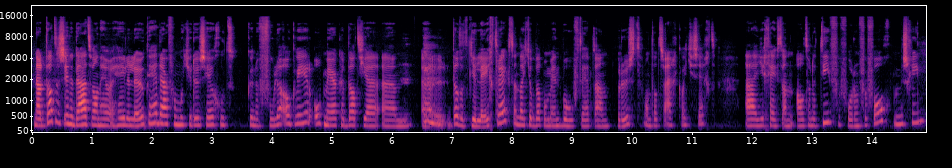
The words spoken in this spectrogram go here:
Nou, dat is inderdaad wel een hele leuke. Hè? Daarvoor moet je dus heel goed kunnen voelen ook weer. Opmerken dat, je, ehm, eh, dat het je leegtrekt en dat je op dat moment behoefte hebt aan rust. Want dat is eigenlijk wat je zegt. Eh, je geeft een alternatief voor een vervolg misschien.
